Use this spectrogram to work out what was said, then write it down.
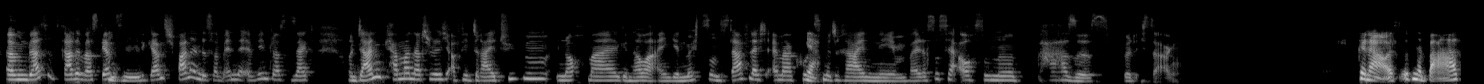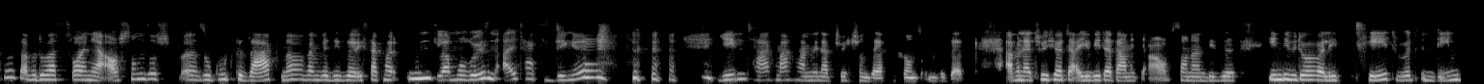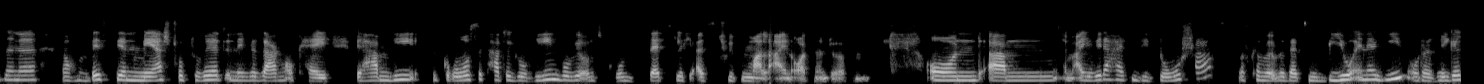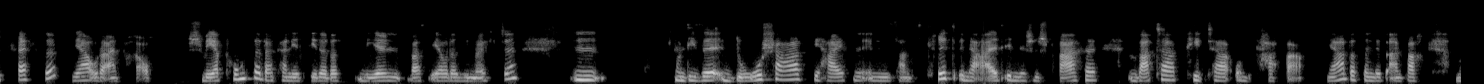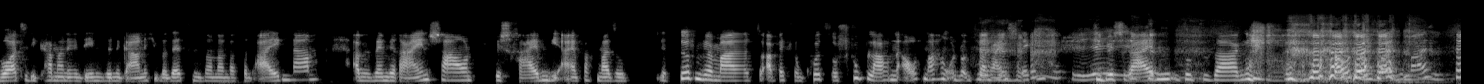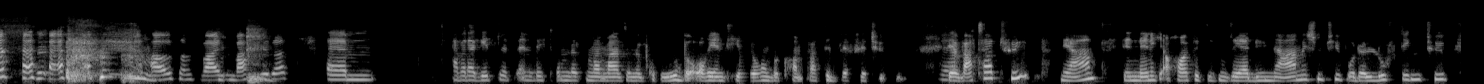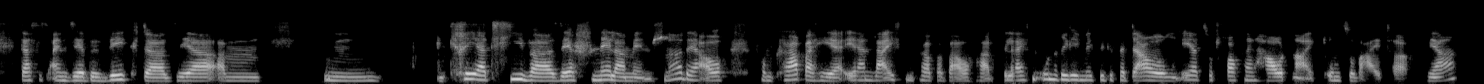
Ähm, du hast jetzt gerade was ganz, mhm. ganz Spannendes am Ende erwähnt. Du hast gesagt, und dann kann man natürlich auf die drei Typen nochmal genauer eingehen. Möchtest du uns da vielleicht einmal kurz ja. mit reinnehmen? Weil das ist ja auch so eine Basis, würde ich sagen. Genau, es ist eine Basis, aber du hast vorhin ja auch schon so, äh, so gut gesagt, ne? wenn wir diese, ich sag mal, unglamourösen Alltagsdinge jeden Tag machen, haben wir natürlich schon sehr viel für uns umgesetzt. Aber natürlich hört der Ayurveda da nicht auf, sondern diese Individualität wird in dem Sinne noch ein bisschen mehr strukturiert, indem wir sagen, okay, wir haben die große Kategorien, wo wir uns grundsätzlich als Typen mal einordnen dürfen. Und ähm, im Ayurveda heißen die Doshas, das können wir übersetzen mit Bioenergien oder Regelkräfte, ja, oder einfach auch Schwerpunkte. Da kann jetzt jeder das wählen, was er oder sie möchte. Hm, und diese Doshas, die heißen in Sanskrit, in der altindischen Sprache, Vata, Pitta und Kapha. Ja, das sind jetzt einfach Worte, die kann man in dem Sinne gar nicht übersetzen, sondern das sind Eigennamen. Aber wenn wir reinschauen, beschreiben die einfach mal so jetzt dürfen wir mal zur Abwechslung kurz so Schubladen aufmachen und uns da reinstecken. Die beschreiben sozusagen, ausnahmsweise mal, ausnahmsweise machen wir das. Ähm, aber da geht es letztendlich darum, dass man mal so eine grobe Orientierung bekommt, was sind wir für Typen. Ja. Der Watter-Typ, ja, den nenne ich auch häufig diesen sehr dynamischen Typ oder luftigen Typ. Das ist ein sehr bewegter, sehr ähm, kreativer, sehr schneller Mensch, ne, der auch vom Körper her eher einen leichten Körperbau hat, vielleicht eine unregelmäßige Verdauung, eher zur trockenen Haut neigt und so weiter. Ja,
